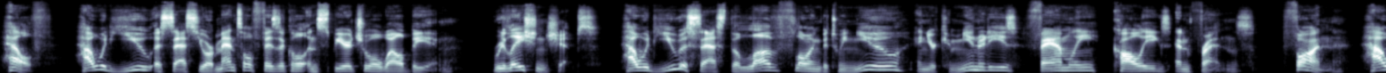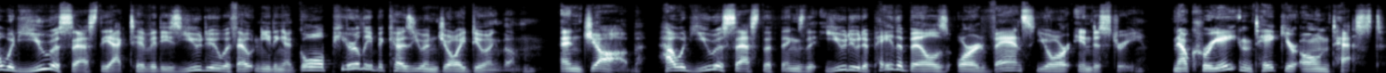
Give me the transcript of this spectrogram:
Health. How would you assess your mental, physical, and spiritual well being? Relationships. How would you assess the love flowing between you and your communities, family, colleagues, and friends? Fun. How would you assess the activities you do without needing a goal purely because you enjoy doing them? And job. How would you assess the things that you do to pay the bills or advance your industry? Now create and take your own test.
